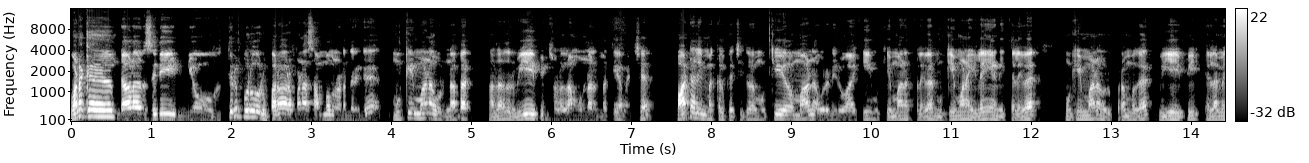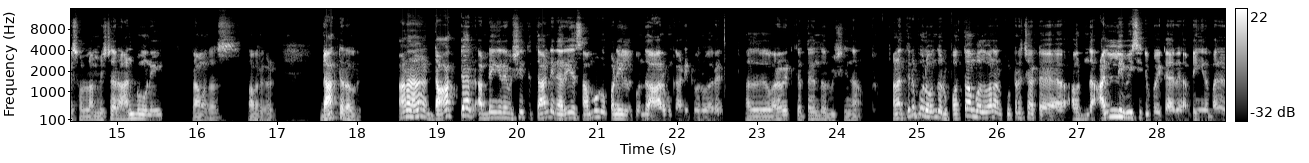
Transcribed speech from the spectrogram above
வணக்கம். டாலர் சிட்டி நியூ திருப்பூர் ஒரு பரபரப்பான சம்பவம் நடந்திருக்கு. முக்கியமான ஒரு நபர் அதாவது ஒரு விஐபின்னு சொல்லலாம் முன்னாள் மத்திய அமைச்சர் பாட்டாளி மக்கள் கட்சி முக்கியமான ஒரு நிர்வாகி முக்கியமான தலைவர் முக்கியமான இளைஞரணி தலைவர் முக்கியமான ஒரு பிரமுகர் விஐபி எல்லாமே சொல்லலாம். மிஸ்டர் அன்புமணி ராமதாஸ் அவர்கள். டாக்டர் அவர். ஆனா டாக்டர் அப்படிங்கிற விஷயத்தை தாண்டி நிறைய சமூக பணிகளுக்கு வந்து ஆர்வம் காட்டிட்டு வருவாரு. அது வரவேற்க தகுந்த ஒரு விஷயம் தான் ஆனா திருப்பூர்ல வந்து ஒரு பத்தொன்பது வாரம் குற்றச்சாட்டை அவர் வந்து அள்ளி வீசிட்டு போயிட்டாரு அப்படிங்கிற மாதிரி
